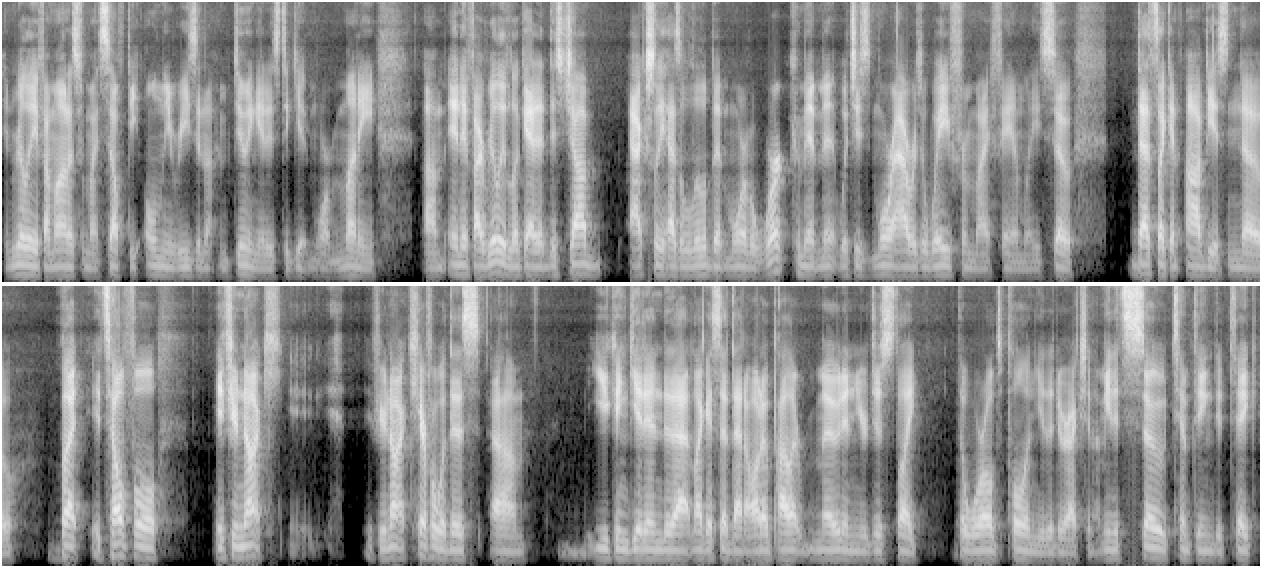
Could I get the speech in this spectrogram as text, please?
And really, if I'm honest with myself, the only reason I'm doing it is to get more money. Um, and if I really look at it, this job actually has a little bit more of a work commitment, which is more hours away from my family. So that's like an obvious no. But it's helpful if you're not if you're not careful with this. Um, you can get into that, like I said, that autopilot mode, and you're just like the world's pulling you the direction. I mean, it's so tempting to take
